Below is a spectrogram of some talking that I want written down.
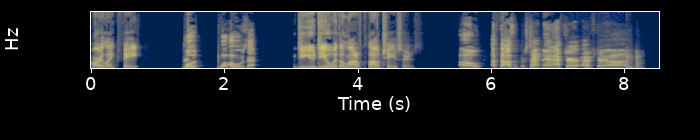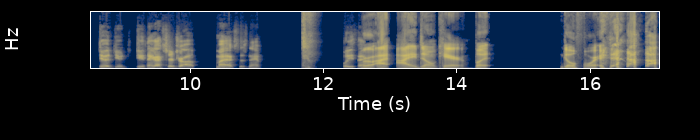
are like fake? What? What, what was that? Do you deal with a lot of clout chasers? Oh, a thousand percent, man. After after, uh, dude, do you, do you think I should drop my ex's name? What do you think? Bro, I I don't care, but go for it.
